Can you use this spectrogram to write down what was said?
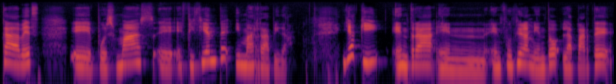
cada vez eh, pues más eh, eficiente y más rápida. Y aquí entra en, funcionamiento la parte,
